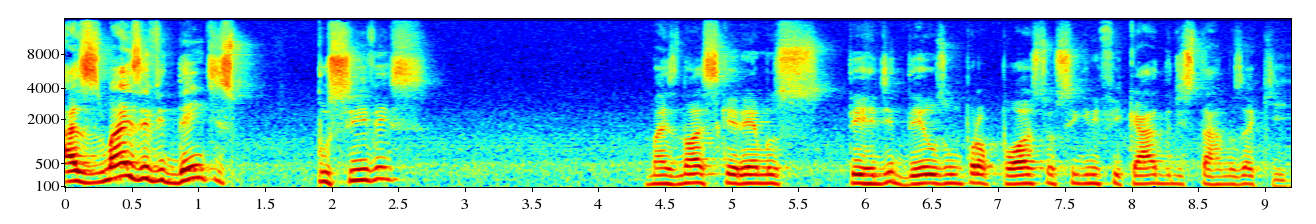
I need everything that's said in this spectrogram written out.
as mais evidentes possíveis, mas nós queremos ter de Deus um propósito, um significado de estarmos aqui.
